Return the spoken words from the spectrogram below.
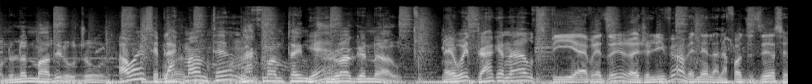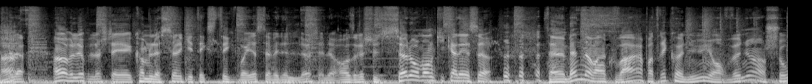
on nous l'a demandé l'autre jour. là. Ah ouais, c'est Black Ouais. Mountain. Black Mountain Yeah. Dragonaut. Ben oui, Dragon Out. Puis à vrai dire, je l'ai vu en vinyle à la fois du disque. J'étais Ah. là, ah, là, puis là j'étais comme le seul qui était excité qui voyait ce vinyle-là. On dirait que je suis le seul au monde qui connaît ça. C'est un band de Vancouver, pas très connu. Ils ont revenu en show.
